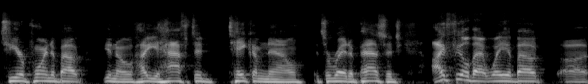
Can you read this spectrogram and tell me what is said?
to your point about, you know, how you have to take them now, it's a rite of passage. I feel that way about uh,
